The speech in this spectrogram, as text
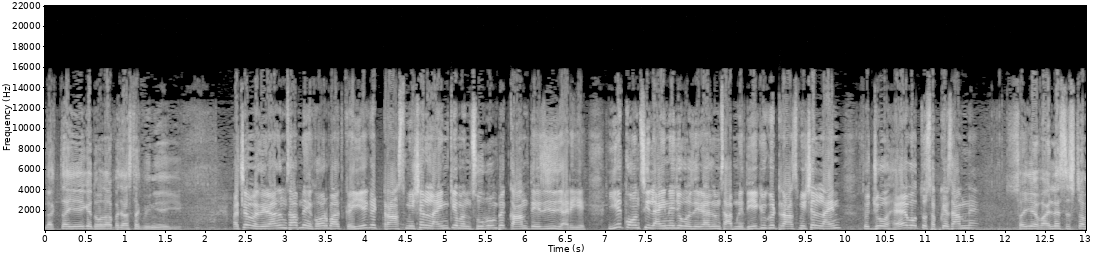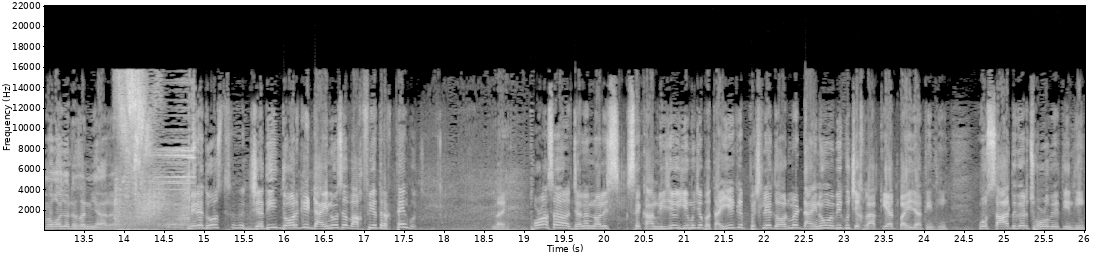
लगता यही है कि 2050 तक भी नहीं आएगी। अच्छा वजी अजम साहब ने एक और बात कही है कि ट्रांसमिशन लाइन के मंसूबों पे काम तेज़ी से जारी है। ये कौन सी लाइन है जो वजी अजम साहब ने दी है? क्योंकि ट्रांसमिशन लाइन तो जो है वो तो सबके सामने सही है वायरलेस सिस्टम होगा जो नज़र नहीं आ रहा है। मेरे दोस्त जदीद दौर की डायनों से वाकफियत रखते हैं कुछ? नहीं। थोड़ा सा जनरल नॉलेज से काम लीजिए ये मुझे बताइए कि पिछले दौर में डायनों में भी कुछ अखलाकियात पाई जाती थी। वो सात घर छोड़ देती थी।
